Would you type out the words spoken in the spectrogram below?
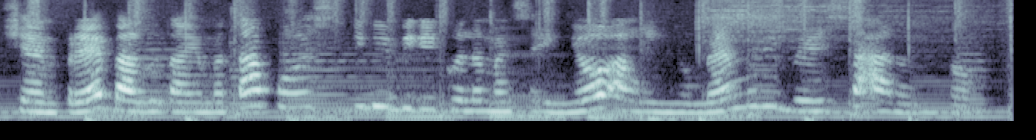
Siyempre, bago tayo matapos, ibibigay ko naman sa inyo ang inyong memory verse sa araw nito.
